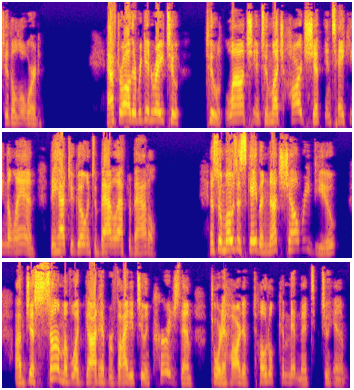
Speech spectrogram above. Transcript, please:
to the Lord. After all, they were getting ready to, to launch into much hardship in taking the land. They had to go into battle after battle. And so Moses gave a nutshell review of just some of what God had provided to encourage them toward a heart of total commitment to Him.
